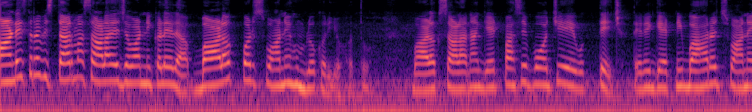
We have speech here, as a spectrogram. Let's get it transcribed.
પાંડેસરા વિસ્તારમાં શાળાએ જવા નીકળેલા બાળક પર શ્વાને હુમલો કર્યો હતો. બાળક શાળાના ગેટ પાસે પહોંચે એ વખતે જ તેને ગેટની બહાર જ શ્વાને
